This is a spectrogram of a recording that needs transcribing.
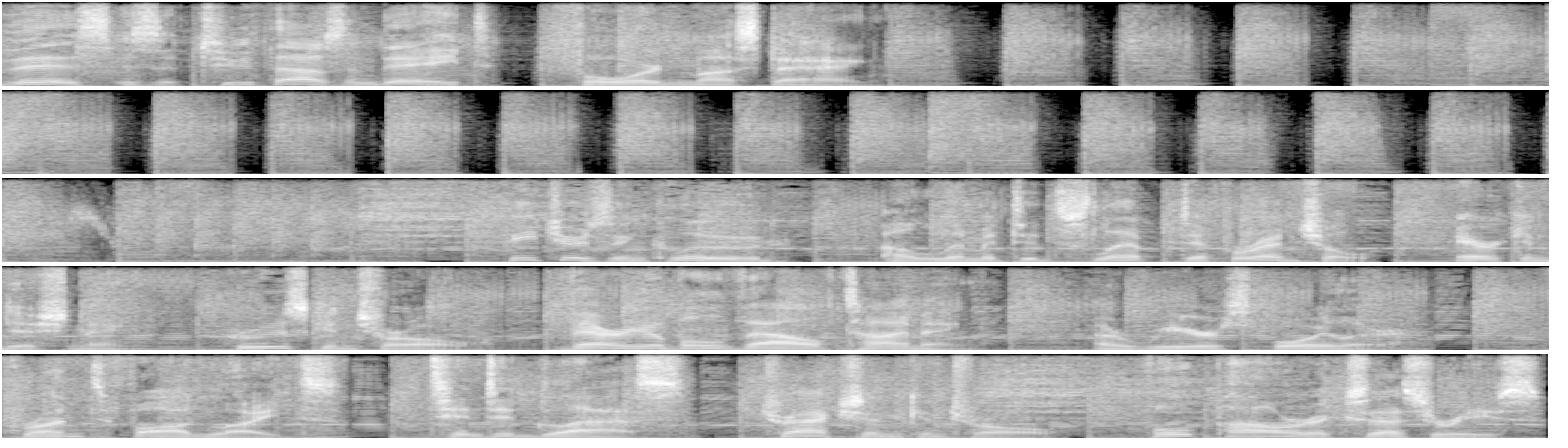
This is a 2008 Ford Mustang. Features include a limited slip differential, air conditioning, cruise control, variable valve timing, a rear spoiler, front fog lights, tinted glass, traction control, full power accessories,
